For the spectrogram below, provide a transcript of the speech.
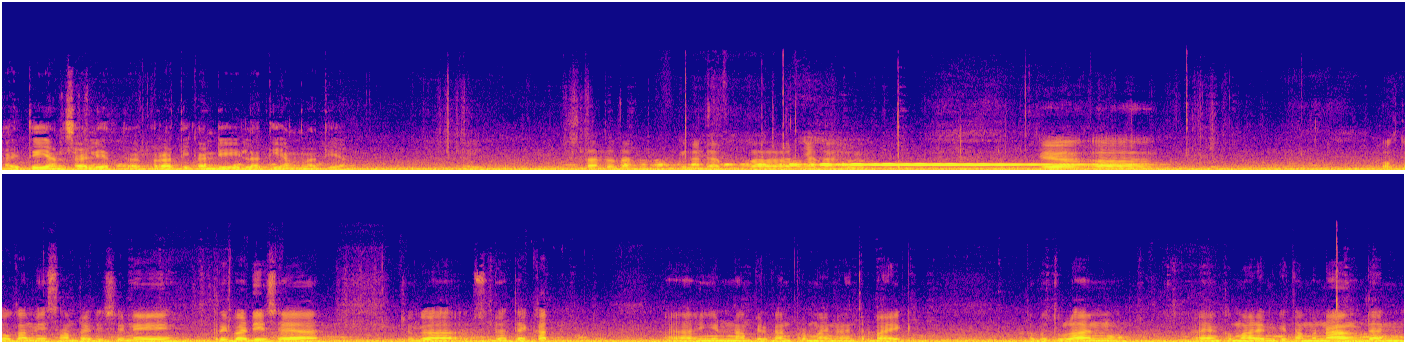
Nah, itu yang saya lihat uh, perhatikan di latihan-latihan. Tonton, mungkin ada pernyataan dulu. Ya, uh, waktu kami sampai di sini, pribadi saya juga sudah tekad uh, ingin menampilkan permainan yang terbaik. Kebetulan yang kemarin kita menang dan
